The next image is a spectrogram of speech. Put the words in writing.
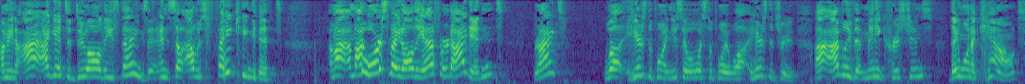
I mean, I, I get to do all these things. And so I was faking it. My, my horse made all the effort. I didn't, right? Well, here's the point. You say, well, what's the point? Well, here's the truth. I, I believe that many Christians, they want to count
